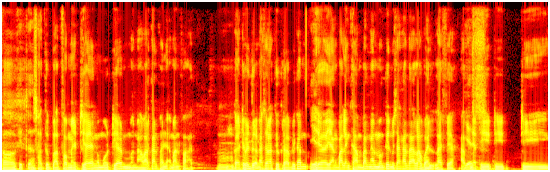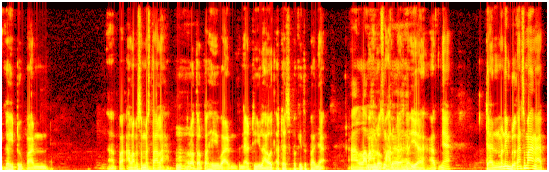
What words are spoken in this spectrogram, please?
Oh gitu. Satu platform media yang kemudian menawarkan banyak manfaat. Hmm. Kayak Dewi National Geographic kan ya yang paling gampang kan mungkin misalnya katakanlah wildlife ya. Artinya Yes. di di di kehidupan apa alam semesta lah. Rotor-rotor hewan, tentunya di laut ada sebegitu banyak Alam makhluk juga. makhluk dan iya artinya dan menimbulkan semangat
